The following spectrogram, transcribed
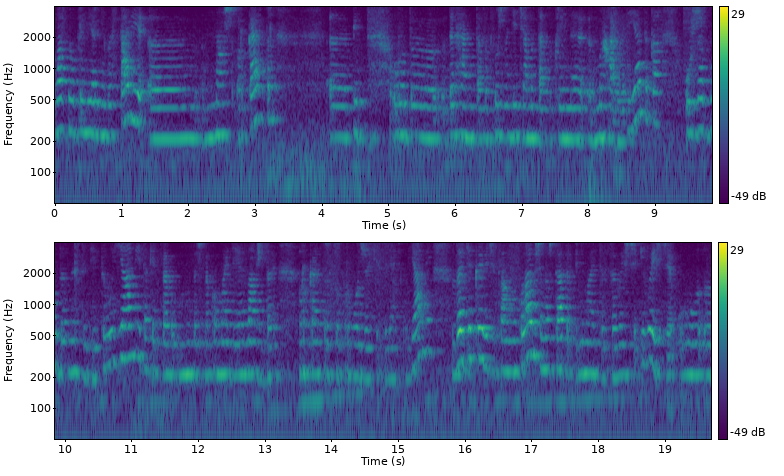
Власне, у прем'єрній виставі е, наш оркестр під уродою диригента заслуженого діяча мистецтв України Михайла Віятика уже буде не сидіти у ямі, так як це музична комедія завжди оркестри супроводжують і сидять у ямі. Завдяки В'ячеславу Миколаївичу наш театр піднімається все вище і вище. У е,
